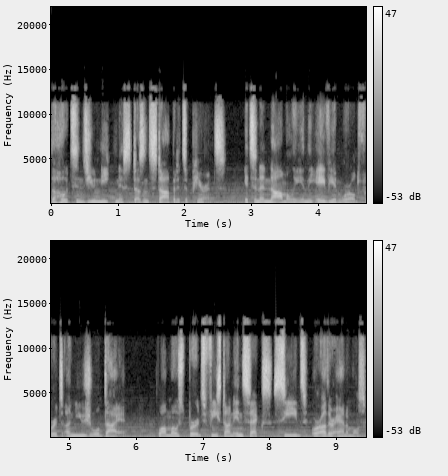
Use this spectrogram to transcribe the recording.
The Hoatzin's uniqueness doesn't stop at its appearance. It's an anomaly in the avian world for its unusual diet. While most birds feast on insects, seeds, or other animals,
